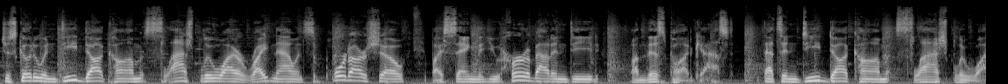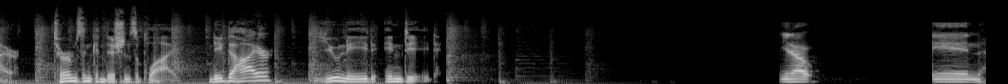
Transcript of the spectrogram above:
Just go to Indeed.com slash Blue Wire right now and support our show by saying that you heard about Indeed on this podcast. That's Indeed.com slash Blue Wire. Terms and conditions apply. Need to hire? You need Indeed. You know, in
